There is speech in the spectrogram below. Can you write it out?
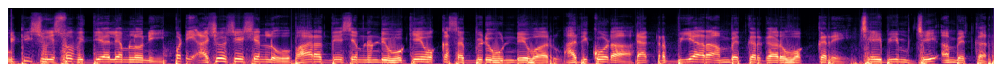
బ్రిటిష్ విశ్వవిద్యాలయంలోని అప్పటి అసోసియేషన్లో భారతదేశం నుండి ఒకే ఒక్క సభ్యుడు ఉండేవారు. అది కూడా డాక్టర్ బిఆర్ అంబేద్కర్ గారు ఒక్కరే. జై భీమ్ జై అంబేద్కర్.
